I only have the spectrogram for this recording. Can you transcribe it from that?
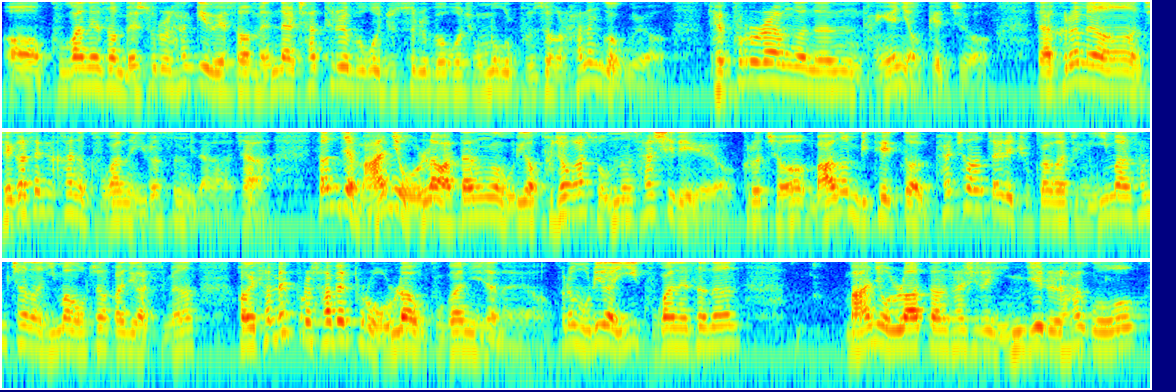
어, 구간에서 매수를 하기 위해서 맨날 차트를 보고 뉴스를 보고 종목을 분석을 하는 거고요. 100%라는 거는 당연히 없겠죠. 자 그러면 제가 생각하는 구간은 이렇습니다. 자 현재 많이 올라왔다는 건 우리가 부정할 수 없는 사실이에요. 그렇죠? 만 원 밑에 있던 8천원짜리 주가가 지금 2만 3천원 2만 5천원까지 갔으면 거의 300% 400% 올라온 구간이잖아요. 그럼 우리가 이 구간에서는 많이 올라왔다는 사실을 인지를 하고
